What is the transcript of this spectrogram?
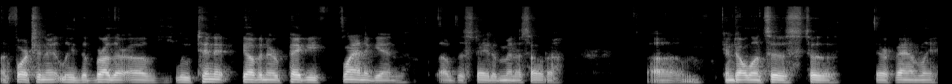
unfortunately the brother of Lieutenant Governor Peggy Flanagan of the state of Minnesota. Um, condolences to their family.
